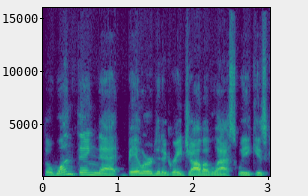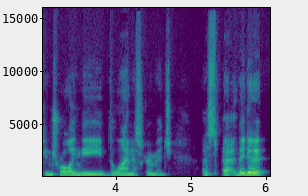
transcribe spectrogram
the one thing that Baylor did a great job of last week is controlling the the line of scrimmage. Uh, they did it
